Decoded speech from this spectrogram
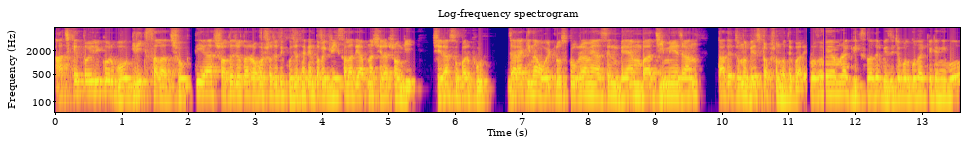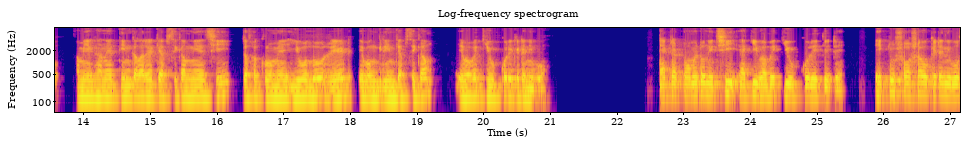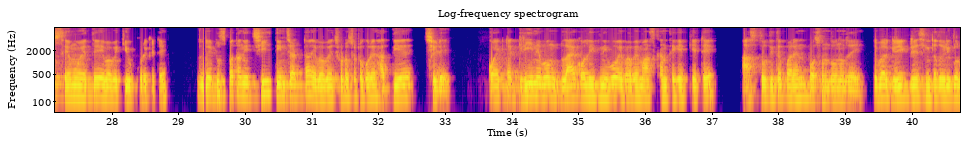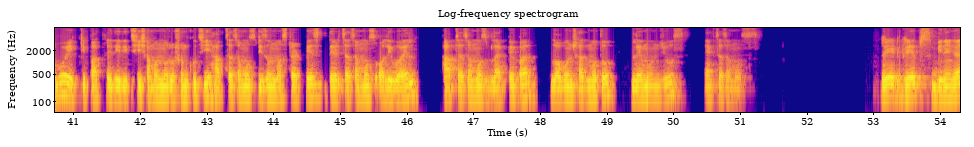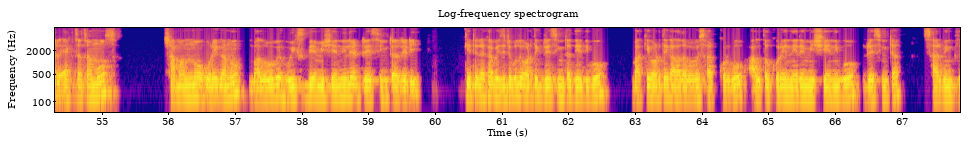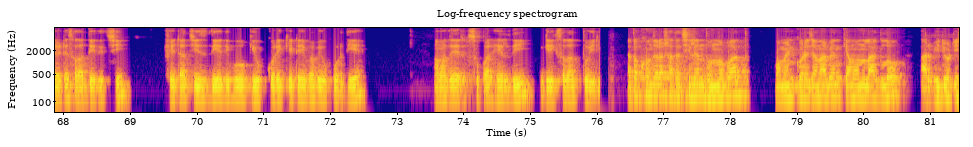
আজকে তৈরি করব গ্রিক সালাদ। শক্তি আর সতেজতার রহস্য যদি খুঁজে থাকেন, তবে গ্রিক সালাদই আপনার সেরা সঙ্গী, সেরা সুপারফুড যারা কিনা ওয়েট লুজ প্রোগ্রামে আছেন, ব্যায়াম বা জিমে যান, তাদের জন্য বেস্ট অপশন হতে পারে। প্রথমে আমরা গ্রিক সালাদের ভেজিটেবলগুলা কেটে নিব। আমি এখানে তিন কালারের ক্যাপসিকাম নিয়েছি, যথাক্রমে ইয়েলো রেড এবং গ্রিন ক্যাপসিকাম এভাবে কিউব করে কেটে নিব। একটা টমেটো নিচ্ছি, একইভাবে কিউব করে কেটে। একটু শশাও কেটে নিব সেম ওয়েতে এভাবে কিউব করে কেটে। লেটুস পাতা নিচ্ছি, তিন চারটা, এভাবে ছোট ছোট করে হাত দিয়ে ছিঁড়ে। কয়েকটা গ্রিন এবং ব্ল্যাক অলিভ নিব, এভাবে মাঝখান থেকে কেটে আস্ত দিতে পারেন পছন্দ অনুযায়ী। এবার গ্রিক ড্রেসিংটা তৈরি করব। একটি পাত্রে দিয়ে দিচ্ছি সামান্য রসুন কুচি, হাফ চা চামচ ডিজন মাস্টার্ড পেস্ট, দেড় চা চামচ অলিভ অয়েল, হাফ চা চামচ ব্ল্যাক পেপার, লবণ স্বাদ মতো, লেমন জুস, এক চা চামচ। রেড গ্রেপস ভিনেগার, এক চা চামচ সামান্য ওরেগানো ভালোভাবে হুইক্স দিয়ে মিশিয়ে নিলে ড্রেসিংটা রেডি কেটে রাখা ভেজিটেবলে অর্ধেক ড্রেসিংটা দিয়ে দিব, বাকি অর্ধেক আলাদাভাবে সার্ভ করব। আলতো করে নেড়ে মিশিয়ে নিব ড্রেসিংটা। সার্ভিং প্লেটে সালাদ দিয়ে দিচ্ছি। ফেটা চিজ দিয়ে দিব কিউব করে কেটে এভাবে উপর দিয়ে। আমাদের সুপার হেলদি গ্রিক সালাদ তৈরি। এতক্ষণ যারা সাথে ছিলেন ধন্যবাদ। কমেন্ট করে জানাবেন কেমন লাগল। আর ভিডিওটি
